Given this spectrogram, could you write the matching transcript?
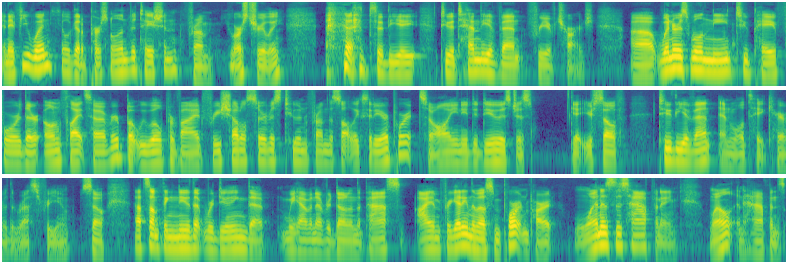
And if you win, you'll get a personal invitation from yours truly to the to attend the event free of charge. Uh, winners will need to pay for their own flights, however, but we will provide free shuttle service to and from the Salt Lake City Airport. So all you need to do is just get yourself to the event and we'll take care of the rest for you. So that's something new that we're doing that we haven't ever done in the past. I am forgetting the most important part. When is this happening? Well, it happens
